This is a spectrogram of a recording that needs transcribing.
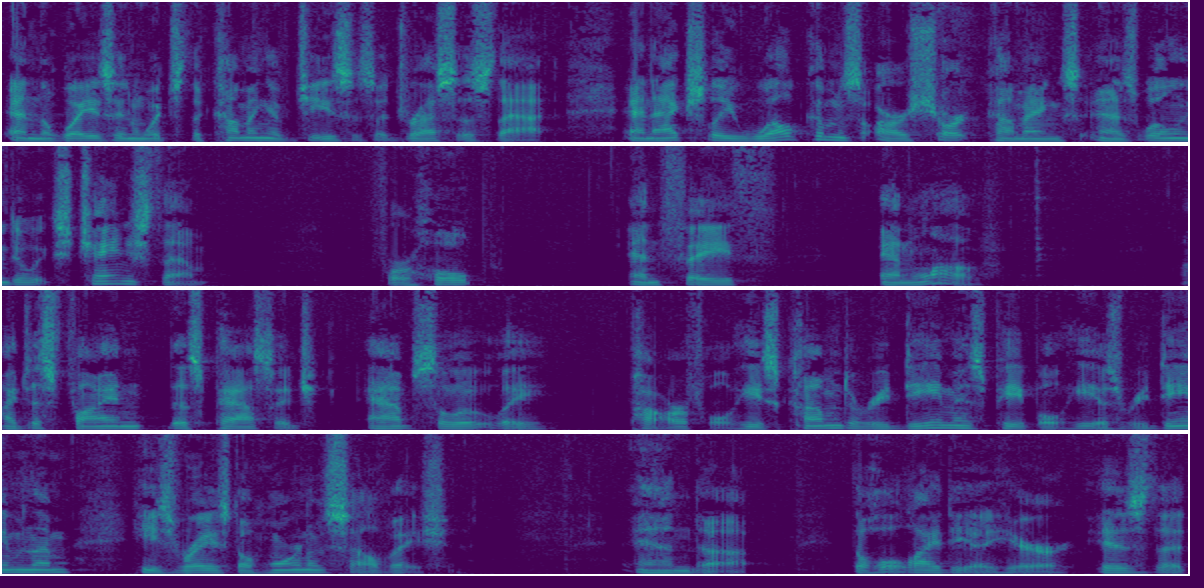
and the ways in which the coming of Jesus addresses that and actually welcomes our shortcomings and is willing to exchange them for hope and faith and love. I just find this passage absolutely powerful. He's come to redeem his people, he has redeemed them, he's raised a horn of salvation. And uh, the whole idea here is that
